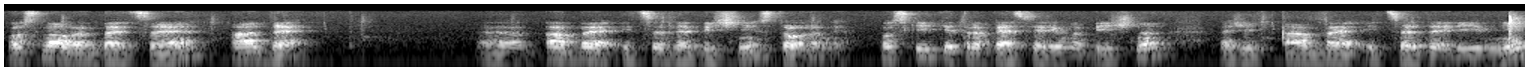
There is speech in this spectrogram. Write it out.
Основи BC, AD. АБ і СД бічні сторони. Оскільки трапеція рівнобічна, значить АБ і СД рівні.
